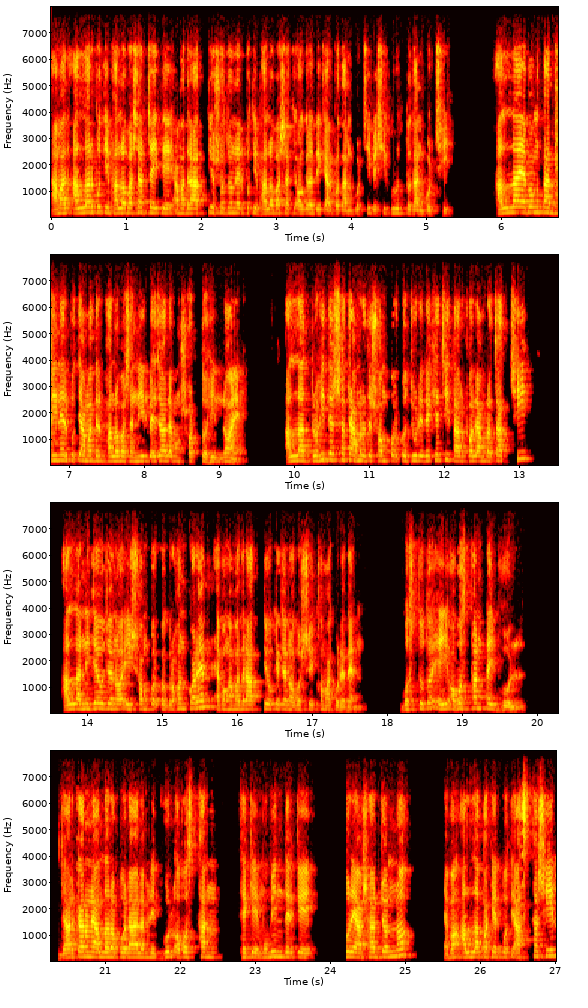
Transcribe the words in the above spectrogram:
আমার আল্লাহর প্রতি ভালোবাসার চাইতে আমাদের আত্মীয় স্বজনের প্রতি ভালোবাসাকে অগ্রাধিকার প্রদান করছি, বেশি গুরুত্ব দান করছি। আল্লাহ এবং তার দিনের প্রতি আমাদের ভালোবাসা নির্ভেজাল এবং শর্তহীন নয়। আল্লাহ দ্রোহীদের সাথে আমরা যে সম্পর্ক জুড়ে রেখেছি, তার ফলে আমরা চাচ্ছি আল্লাহ নিজেও যেন এই সম্পর্ক গ্রহণ করেন এবং আমাদের আত্মীয়কে যেন অবশ্যই ক্ষমা করে দেন। বস্তুত এই অবস্থানটাই ভুল। যার কারণে আল্লাহ রব্বুল আলমিন এই ভুল অবস্থান থেকে মুমিনদেরকে করে আসার জন্য এবং আল্লাহ পাকের প্রতি আস্থাশীল,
